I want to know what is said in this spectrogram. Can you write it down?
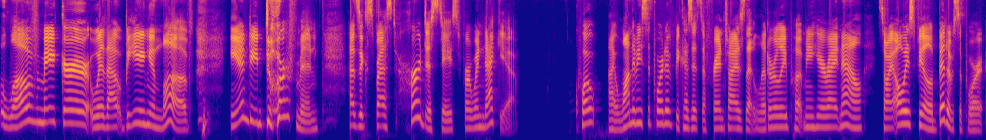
love maker without being in love, Andi Dorfman has expressed her distaste for Windekia. Quote, I want to be supportive because it's a franchise that literally put me here right now, so I always feel a bit of support,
